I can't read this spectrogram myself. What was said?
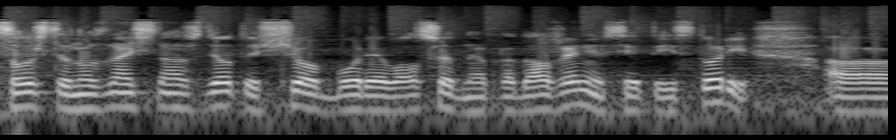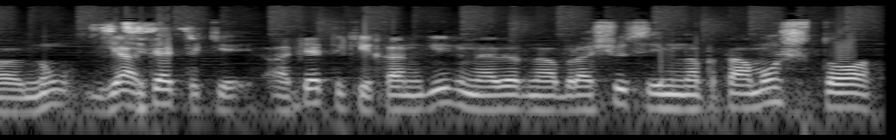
Слушайте, ну значит нас ждет еще более волшебное продолжение всей этой истории. А, ну, я опять-таки, опять-таки к Ангеле, наверное, обращусь именно потому, что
